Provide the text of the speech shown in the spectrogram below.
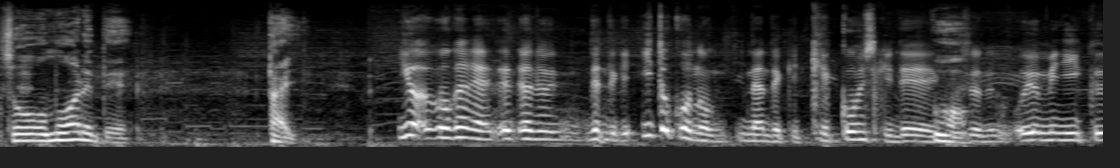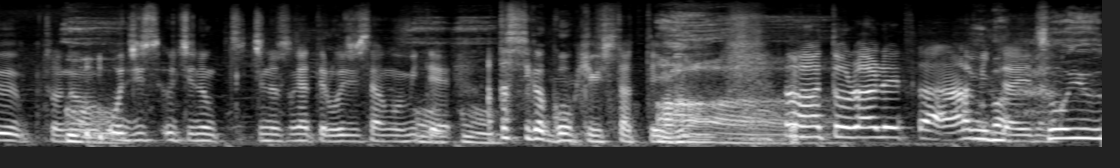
そう思われてたい。いやわかんないあのなんだっけいとこのなんだっけ結婚式で、うん、そのお嫁に行くその、おじうちの父の姿ってるおじさんを見て、私が号泣したっていうああ取られたみたいな、まあ、そういう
